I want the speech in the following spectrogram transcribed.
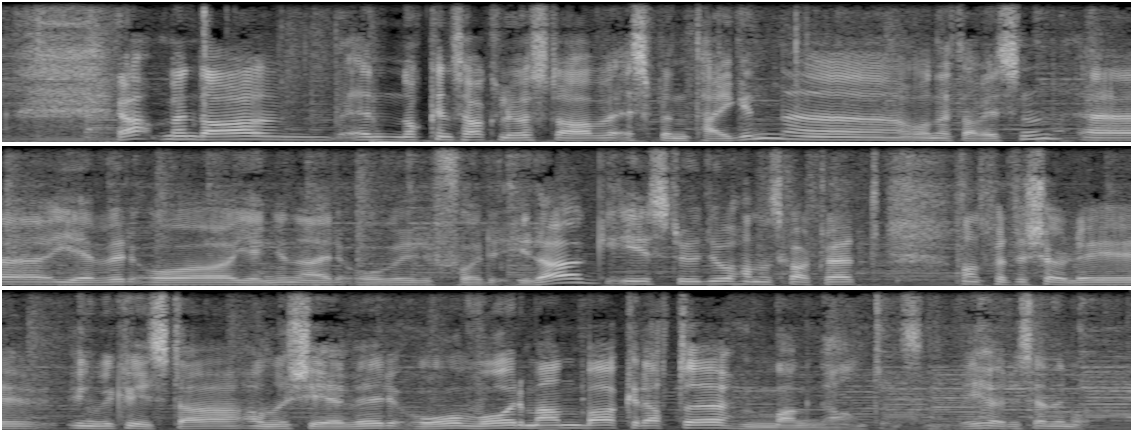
Ja, men da nok en sak løst av Espen Teigen og Nettavisen. Gjever Giæver gjengen er over for i dag. I studio Hanne Skartvedt, Hans Petter Sjøli, Yngve Kvistad, Anders Giæver og vår mann bak rattet, Magne Antonsen. Vi høres igjen i morgen.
